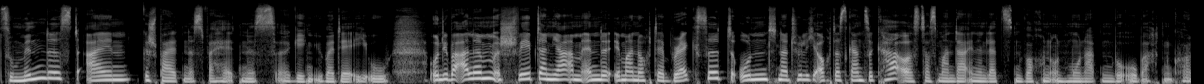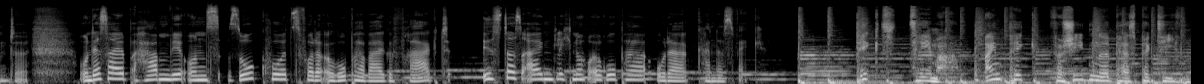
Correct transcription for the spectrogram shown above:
zumindest ein gespaltenes Verhältnis äh, gegenüber der EU. Und über allem schwebt dann ja am Ende immer noch der Brexit und natürlich auch das ganze Chaos, das man da in den letzten Wochen und Monaten beobachten konnte. Und deshalb haben wir uns so kurz vor der Europawahl gefragt, ist das eigentlich noch Europa oder kann das weg? Pickt Thema. Ein Pick, verschiedene Perspektiven.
